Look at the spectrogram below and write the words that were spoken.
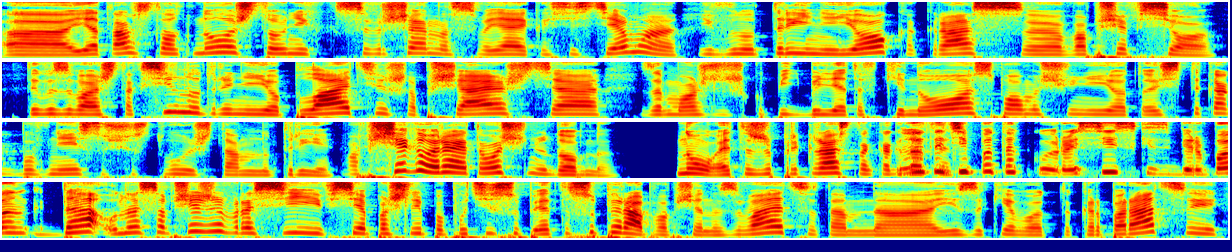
Uh, я там столкнулась, что у них совершенно своя экосистема, и внутри нее как раз uh, вообще все. Ты вызываешь такси внутри нее, платишь, общаешься, можешь купить билеты в кино с помощью нее, то есть ты как бы в ней существуешь там внутри. Вообще говоря, это очень удобно. Ну, это же прекрасно, когда Ну, это ты... типа такой российский Сбербанк. Да, у нас вообще же в России все пошли по пути супер... Это суперап вообще называется, там на языке вот корпорации.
